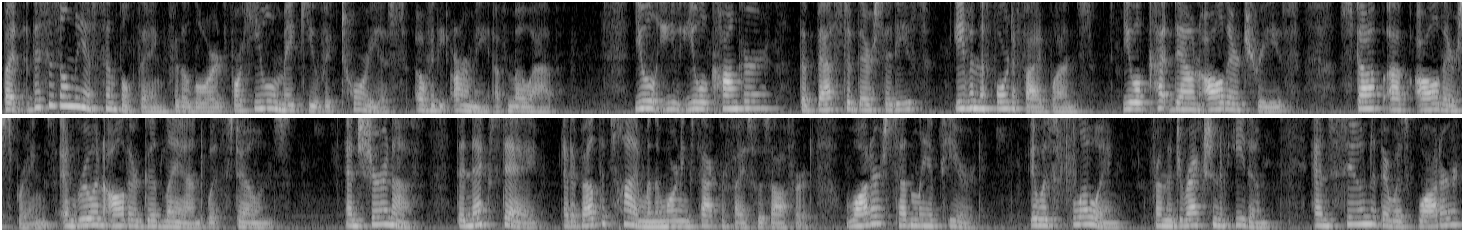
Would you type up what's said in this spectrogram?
But this is only a simple thing for the Lord, for he will make you victorious over the army of Moab. You will, you will conquer the best of their cities, even the fortified ones. You will cut down all their trees stop up all their springs, and ruin all their good land with stones. And sure enough, the next day, at about the time when the morning sacrifice was offered, water suddenly appeared. It was flowing from the direction of Edom, and soon there was water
